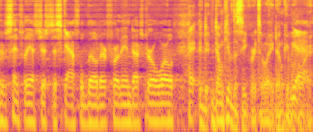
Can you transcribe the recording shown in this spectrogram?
essentially that's just a scaffold builder for the industrial world. Hey, don't give the secrets away. Don't give yeah, away.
